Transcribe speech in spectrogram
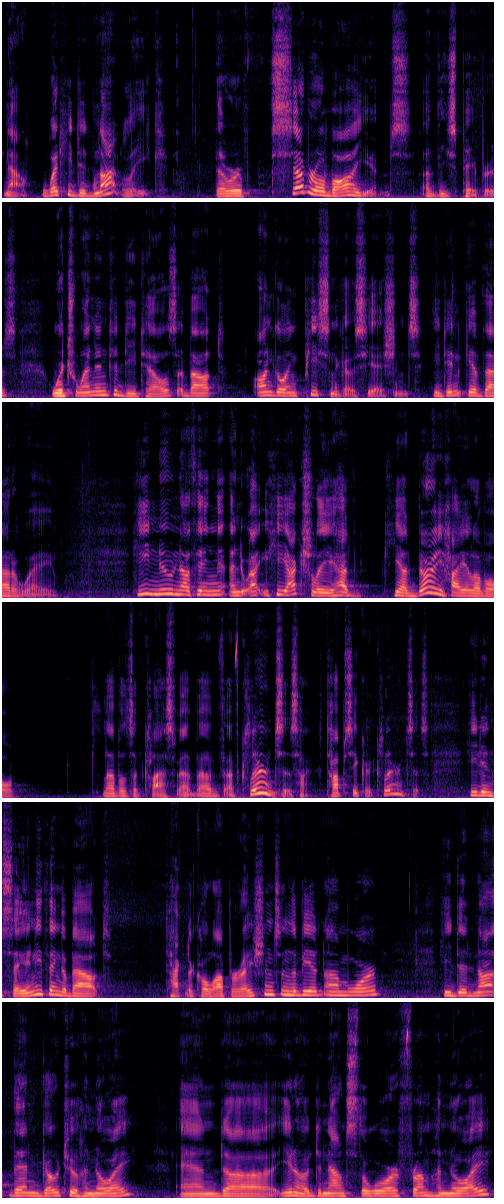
Now, what he did not leak, there were several volumes of these papers which went into details about ongoing peace negotiations. He didn't give that away. He knew nothing, and he actually had he had very high level levels of class of, of clearances, top secret clearances. He didn't say anything about tactical operations in the Vietnam War. He did not then go to Hanoi and uh, you know denounce the war from Hanoi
